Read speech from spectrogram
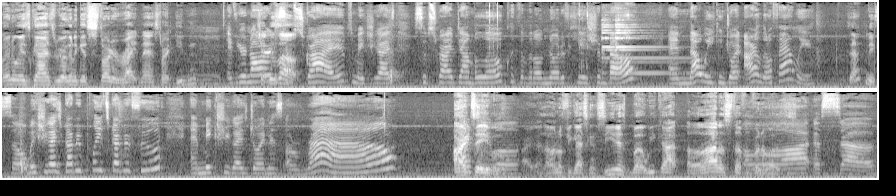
But anyways, guys, we are gonna get started right now and start eating. Mm, if you're not Check already subscribed, make sure you guys subscribe down below. Click the little notification bell, and that way you can join our little family. Exactly. So make sure you guys grab your plates, grab your food, and make sure you guys join us around Our, Our table. table. All right, guys. I don't know if you guys can see this, but we got a lot of stuff in a front of us. A lot of stuff.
